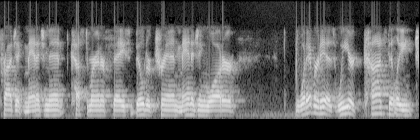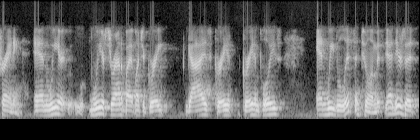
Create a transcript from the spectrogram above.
project management, customer interface, builder trend, managing water, whatever it is, we are constantly training. And we are, we are surrounded by a bunch of great guys, great, great employees, and we listen to them. If there's a,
